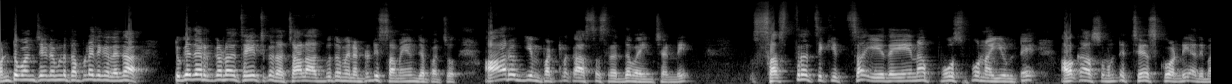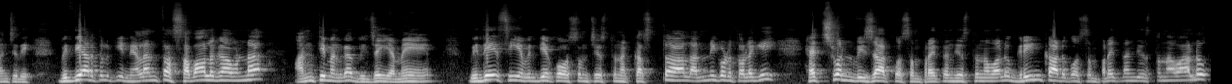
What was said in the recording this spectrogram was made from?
వన్ టు వన్ చేయడంలో తప్పలేదు కదా. లేదా టుగెదర్ కూడా చేయొచ్చు కదా. చాలా అద్భుతమైనటువంటి సమయం చెప్పచ్చు. ఆరోగ్యం పట్ల కాస్త శ్రద్ధ వహించండి. శస్త్రచికిత్స ఏదైనా పోస్ట్పోన్ అయ్యి ఉంటే అవకాశం ఉంటే చేసుకోండి అది మంచిది. విద్యార్థులకి నెలంతా సవాలుగా ఉన్న అంతిమంగా విజయమే. విదేశీయ విద్య కోసం చేస్తున్న కష్టాలన్నీ కూడా తొలగి హెచ్ వన్ వీసా కోసం ప్రయత్నం చేస్తున్న వాళ్ళు గ్రీన్ కార్డు కోసం ప్రయత్నం చేస్తున్న వాళ్ళు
